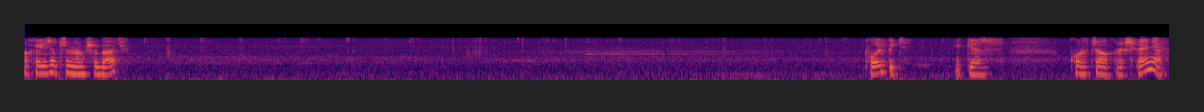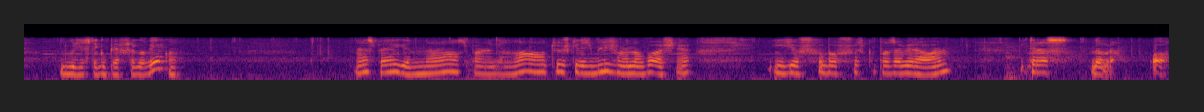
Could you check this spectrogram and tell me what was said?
Okej, zaczynam się bać. Pulpit. Jakie jest kurcze określenie XXI wieku. Asperger, no, Asperger, no, tu już kiedyś byliśmy, no właśnie. I już chyba wszystko pozabierałem. I teraz, dobra. O,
